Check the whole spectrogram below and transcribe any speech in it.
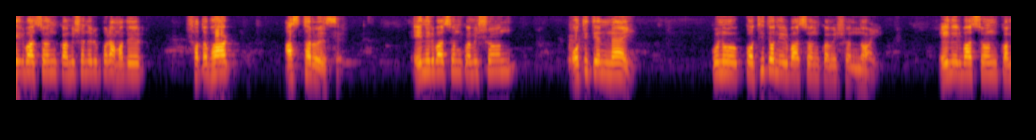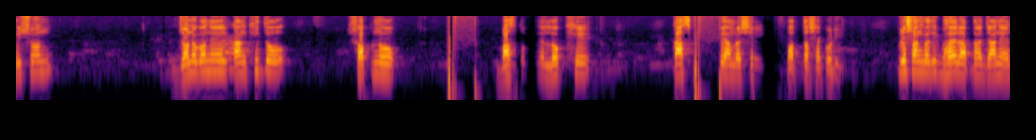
নির্বাচন কমিশনের উপর আমাদের শতভাগ আস্থা রয়েছে। এই নির্বাচন কমিশন অতীতের ন্যায় কোনো কথিত নির্বাচন কমিশন নয়। এই নির্বাচন কমিশন জনগণের কাঙ্ক্ষিত স্বপ্ন বাস্তবায়নের লক্ষ্যে কাজ করবে আমরা সেই প্রত্যাশা করি। প্রিয় সাংবাদিক ভাইয়েরা, আপনারা জানেন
